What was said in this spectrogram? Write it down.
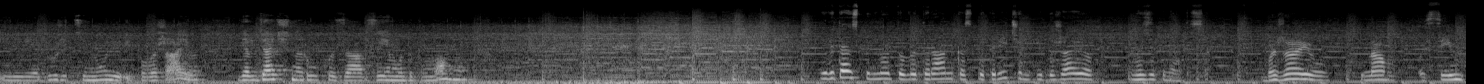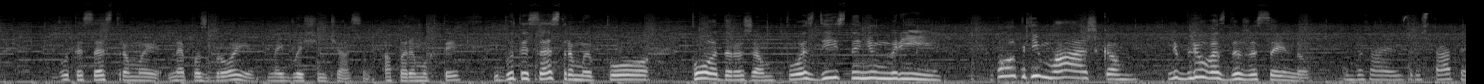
і дуже ціную і поважаю. Я вдячна руху за взаємодопомогу. Я вітаю спільноту ветеранка з п'ятиріччям і бажаю не зупинятися. Бажаю нам усім бути сестрами не по зброї найближчим часом, а перемогти і бути сестрами по подорожам, по здійсненню мрій, по обнімашкам. Люблю вас дуже сильно. Бажаю зростати,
